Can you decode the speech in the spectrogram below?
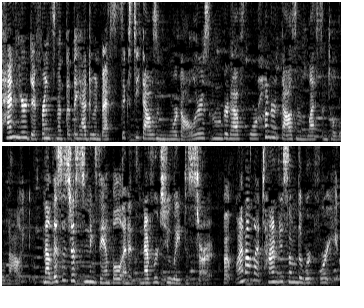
That 10-year difference meant that they had to invest 60,000 more dollars in order to have 400,000 less in total value. Now this is just an example and it's never too late to start, but why not let time do some of the work for you?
